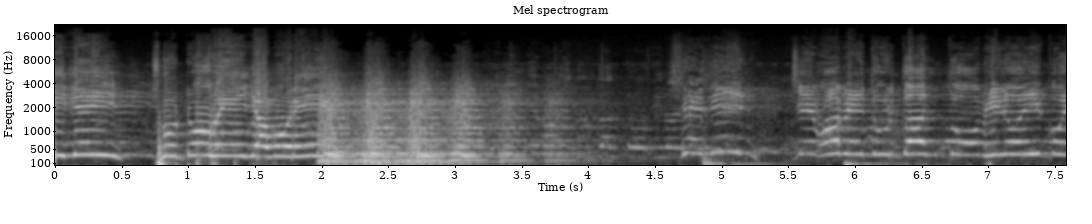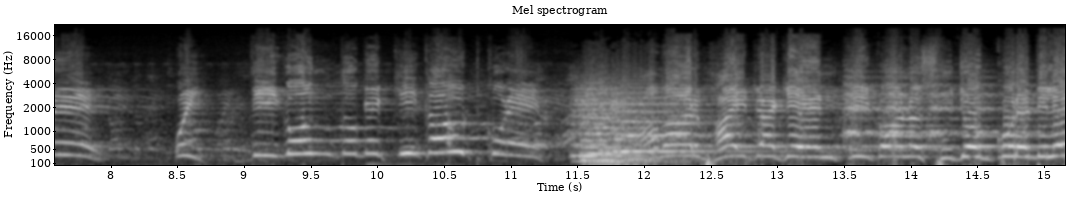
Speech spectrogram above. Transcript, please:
নিজেই ছোট হয়ে যাব রে। সেদিন যেভাবে দুর্দান্ত অভিনয় করে, ওই দিগন্তকে কিক আউট করে আমার ভাইটাকে এন্ট্রি করানোর সুযোগ করে দিলে,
